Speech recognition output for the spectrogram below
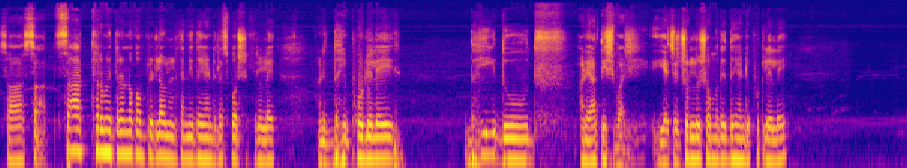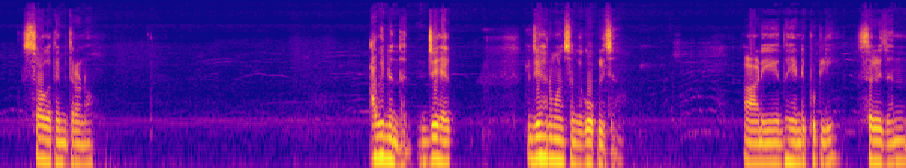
सहा सात. सात थर मित्रांनो कंप्लीट लावलेले त्यांनी. दहीहंडीला स्पर्श केलेला आहे. आणि दही फोडलेले दही दूध आणि आतिषबाजी याच्या जल्लोषामध्ये दहीहंडी फुटलेले आहे. स्वागत आहे मित्रांनो. अभिनंदन. जय जय हनुमान संघ गोकुळीचं. आणि दहीहंडी फुटली. सगळेजण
